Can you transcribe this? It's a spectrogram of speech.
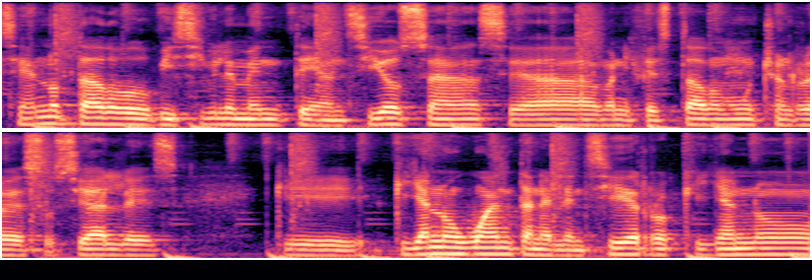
se ha notado visiblemente ansiosa, se ha manifestado mucho en redes sociales, que, que, ya no aguantan el encierro, que ya no,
